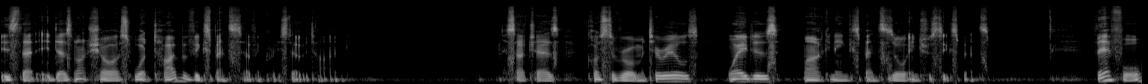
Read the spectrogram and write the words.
is that it does not show us what type of expenses have increased over time, such as cost of raw materials, wages, marketing expenses, or interest expense. Therefore,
